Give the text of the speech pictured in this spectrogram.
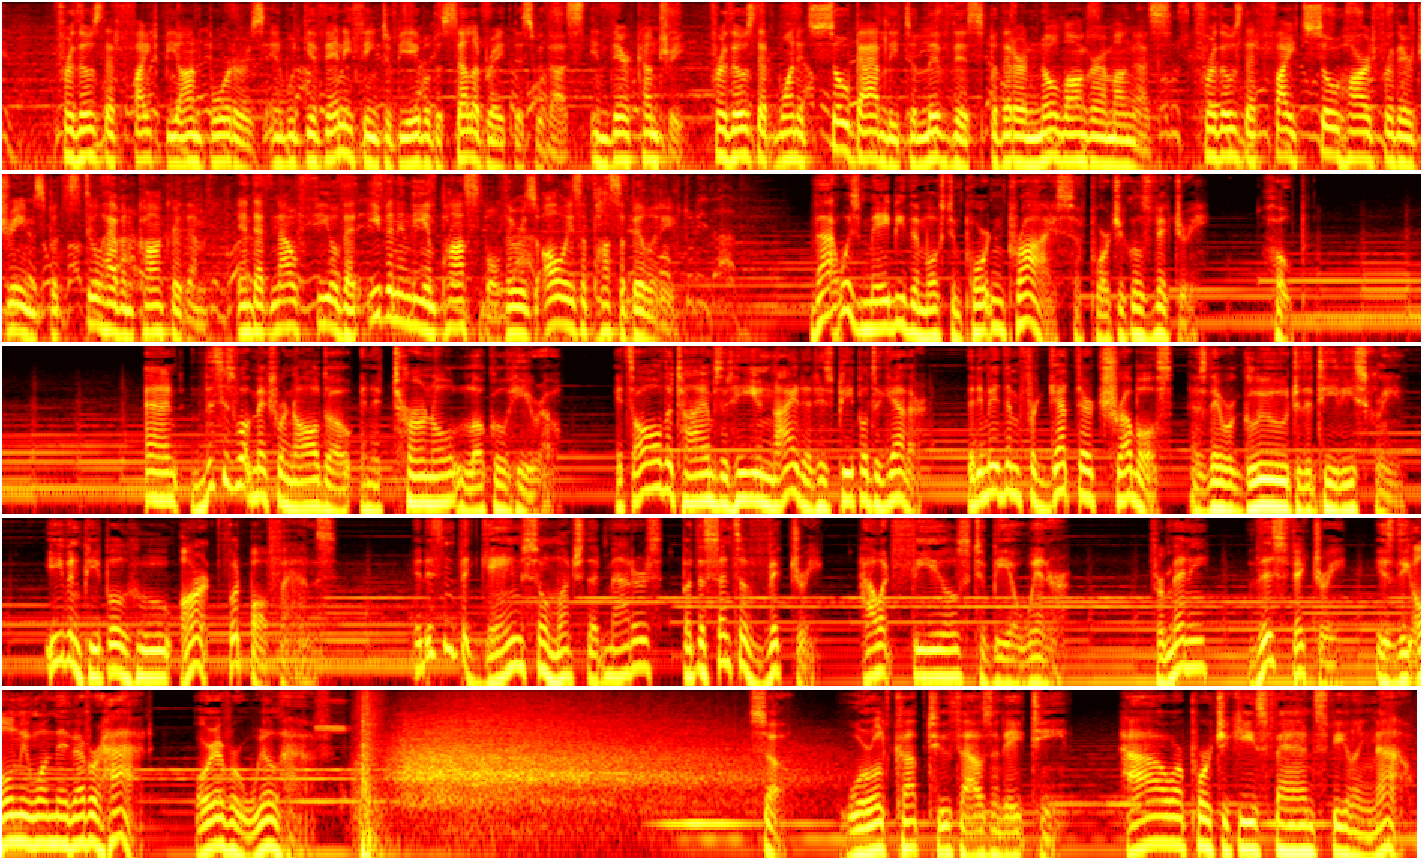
For those that fight beyond borders and would give anything to be able to celebrate this with us in their country. For those that wanted so badly to live this but that are no longer among us. For those that fight so hard for their dreams but still haven't conquered them. And that now feel that even in the impossible there is always a possibility. That was maybe the most important prize of Portugal's victory hope. And this is what makes Ronaldo an eternal local hero. It's all the times that he united his people together, that he made them forget their troubles as they were glued to the TV screen. Even people who aren't football fans. It isn't the game so much that matters, but the sense of victory, how it feels to be a winner. For many, this victory is the only one they've ever had or ever will have. So, World Cup 2018. How are Portuguese fans feeling now?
